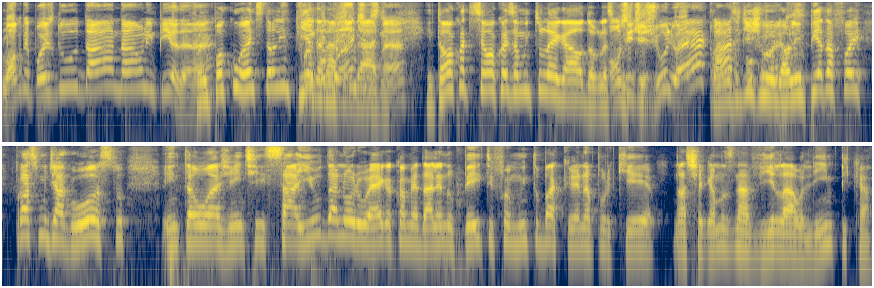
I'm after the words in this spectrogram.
logo depois do, da, da Olimpíada, né? Foi um pouco antes da Olimpíada, foi um pouco na verdade. Antes, né? Então aconteceu uma coisa muito legal, Douglas. 11 de julho, é, claro. 11 de um julho. Antes. A Olimpíada foi próximo de agosto, então a gente saiu da Noruega com a medalha no peito e foi muito bacana porque nós chegamos na Vila Olímpica.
